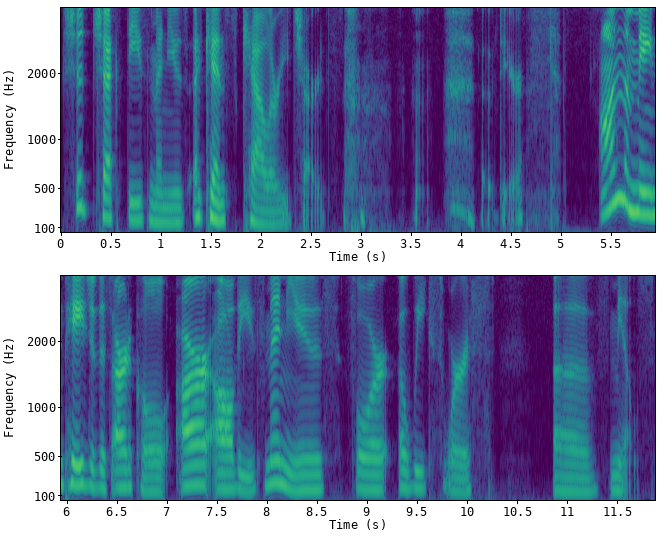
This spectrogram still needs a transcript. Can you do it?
should check these menus against calorie charts. oh dear. On the main page of this article are all these menus for a week's worth of meals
